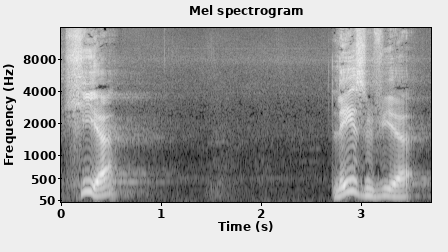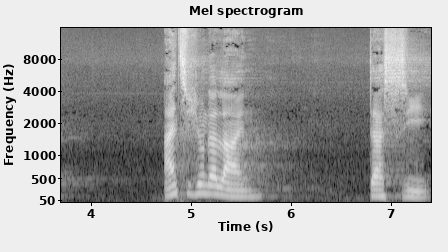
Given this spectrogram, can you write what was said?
Hier lesen wir einzig und allein, dass sie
